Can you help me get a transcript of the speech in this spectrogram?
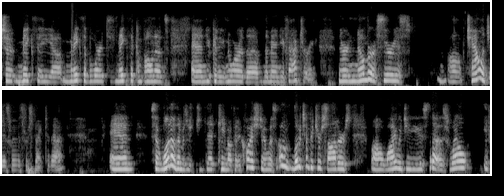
to make the uh, make the boards, make the components, and you can ignore the the manufacturing. There are a number of serious uh, challenges with respect to that, and so one of them that came up in a question was, oh, low temperature solders. Uh, why would you use those? Well, if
